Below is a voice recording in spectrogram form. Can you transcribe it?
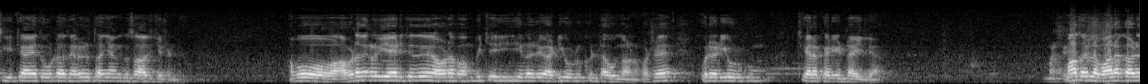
സീറ്റായതുകൊണ്ട് നിലനിർത്താൻ ഞങ്ങൾക്ക് സാധിച്ചിട്ടുണ്ട്. അപ്പോൾ അവിടെ നിങ്ങൾ വിചാരിച്ചത് അവിടെ വമ്പിച്ച രീതിയിലൊരു അടി ഒഴുക്കുണ്ടാവുന്നതാണ്. പക്ഷേ ഒരു അടി ഒഴുക്കും ചേലക്കര ഉണ്ടായില്ല. മാത്രമല്ല പാലക്കാട്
